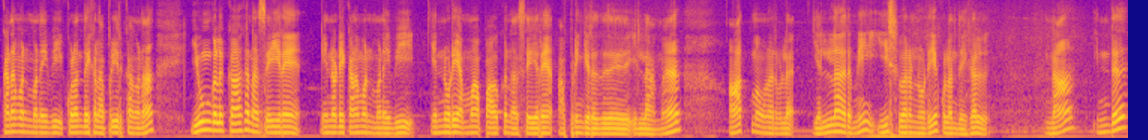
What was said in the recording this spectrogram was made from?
கணவன் மனைவி குழந்தைகள் அப்படி இருக்காங்கன்னா இவங்களுக்காக நான் செய்கிறேன் என்னுடைய கணவன் மனைவி என்னுடைய அம்மா அப்பாவுக்கு நான் செய்கிறேன் அப்படிங்கிறது இல்லாமல் ஆத்ம உணர்வில் எல்லாருமே ஈஸ்வரனுடைய குழந்தைகள். நான் இந்த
